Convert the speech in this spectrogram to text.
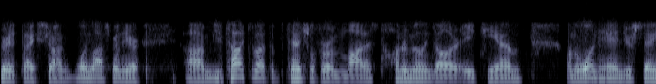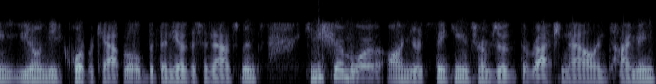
Great. Thanks, John. One last one here. Um, you talked about the potential for a modest $100 million ATM. On the one hand, you're saying you don't need corporate capital, but then you have this announcement. Can you share more on your thinking in terms of the rationale and timing,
